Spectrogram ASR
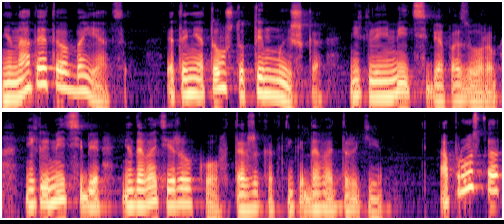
Не надо этого бояться. Это не о том, что ты мышка, не клеймить себя позором, не клеймить себе, не давать ярлыков, так же, как не давать другим. А просто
